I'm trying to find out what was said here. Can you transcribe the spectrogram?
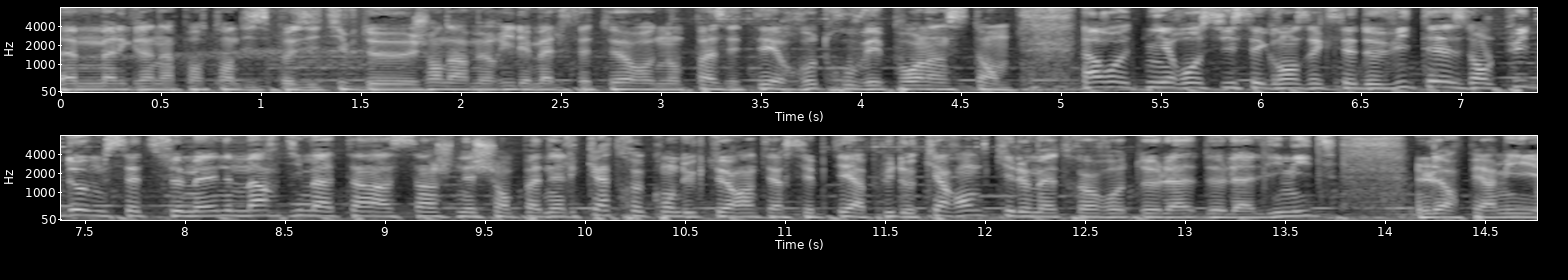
Euh, Malgré un important dispositif de gendarmerie, les malfaiteurs n'ont pas été retrouvés pour l'instant. À retenir aussi ces grands excès de vitesse dans le Puy-de-Dôme cette semaine. Mardi matin à Saint-Genès-Champanel, quatre conducteurs interceptés à plus de 40 km heure au-delà de la limite. Leurs permis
